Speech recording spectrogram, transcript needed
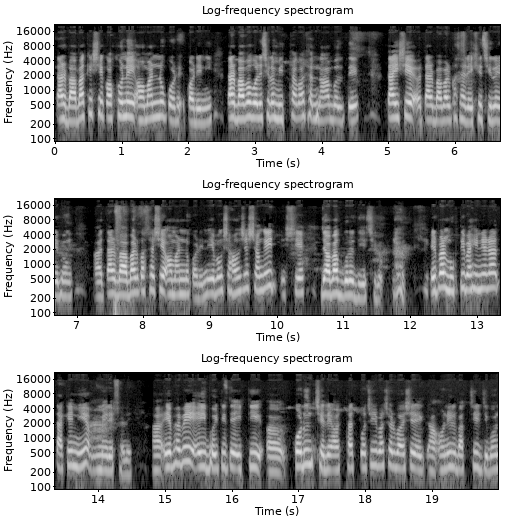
তার বাবাকে সে কখনোই অমান্য করে- করেনি। তার বাবা বলেছিল মিথ্যা কথা না বলতে, তাই সে তার বাবার কথা রেখেছিল এবং তার বাবার কথা সে অমান্য করেনি এবং সাহসের সঙ্গেই সে জবাবগুলো দিয়েছিল। এরপর মুক্তিবাহিনীরা তাকে নিয়ে মেরে ফেলে। এভাবে এই বইটিতে একটি করুণ ছেলে অর্থাৎ পঁচিশ বছর বয়সের অনিল বাগচির জীবন,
